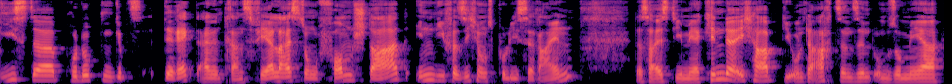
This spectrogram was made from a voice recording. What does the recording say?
Riester-Produkten gibt's direkt eine Transferleistung vom Staat in die Versicherungspolice rein. Das heißt, je mehr Kinder ich habe, die unter 18 sind, umso mehr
